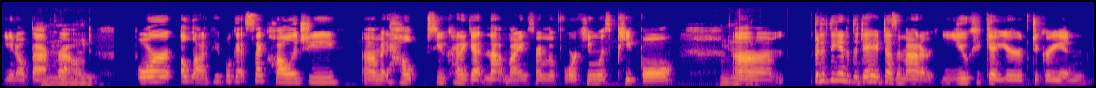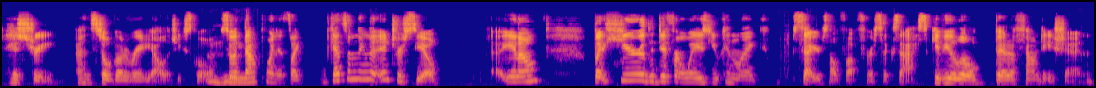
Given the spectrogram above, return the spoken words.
you know, background. Mhm. Or a lot of people get psychology. Um, it helps you kind of get in that mind frame of working with people. Um, but at the end of the day, it doesn't matter. You could get your degree in history and still go to radiology school. So at Mhm. that point, it's like get something that interests you, you know. But here are the different ways you can like set yourself up for success. Give you a little bit of foundation.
